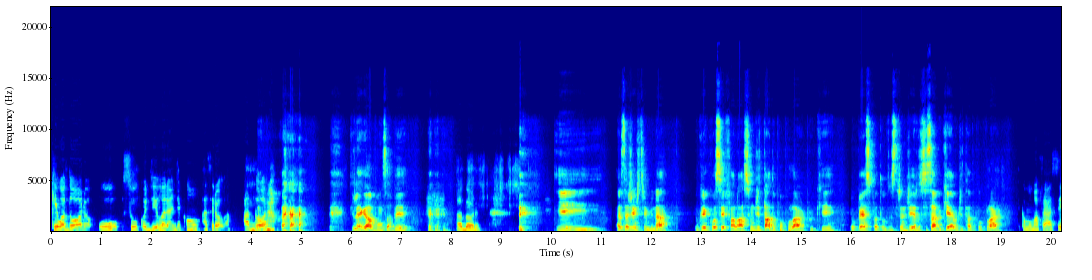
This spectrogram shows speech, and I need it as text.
que eu adoro o suco de laranja com acerola. Adoro, que legal, bom saber. adoro. E antes da gente terminar, eu queria que você falasse um ditado popular, porque eu peço para todos os estrangeiros, você sabe o que é o ditado popular? Como uma frase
